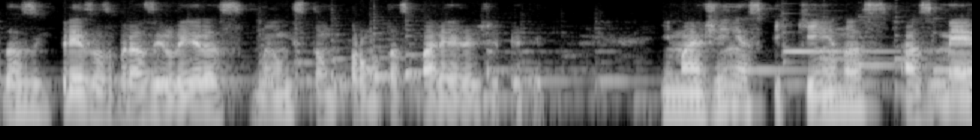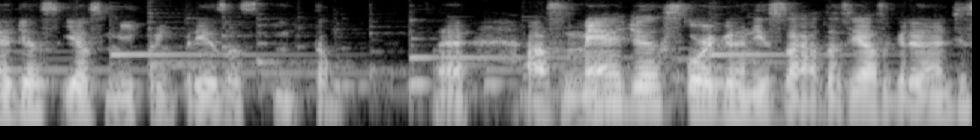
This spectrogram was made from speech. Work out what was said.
das empresas brasileiras não estão prontas para a LGPD. Imagine as pequenas, as médias e as microempresas então. Né? As médias organizadas e as grandes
